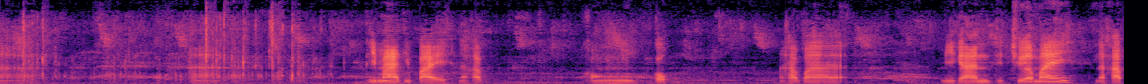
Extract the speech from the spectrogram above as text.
าาที่มาที่ไปนะครับของกบนะครับว่ามีการติดเชื้อไหมนะครับ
